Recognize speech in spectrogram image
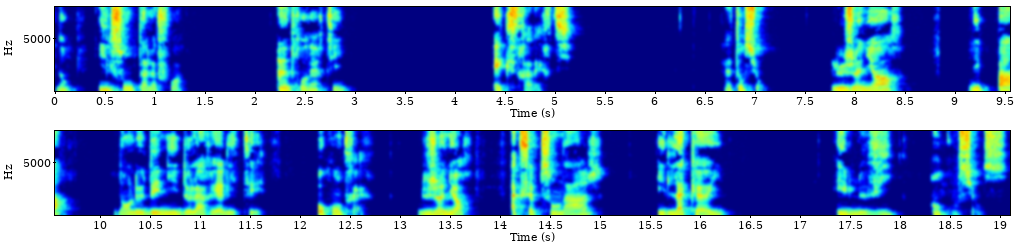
Donc, ils sont à la fois introvertis extraverti. Attention, le junior n'est pas dans le déni de la réalité. Au contraire, le junior accepte son âge, il l'accueille et il le vit en conscience.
